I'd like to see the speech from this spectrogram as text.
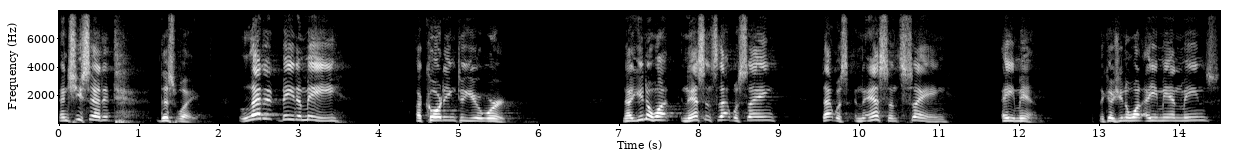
And she said it this way Let it be to me according to your word. Now, you know what, in essence, that was saying? That was, in essence, saying, Amen. Because you know what amen means?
